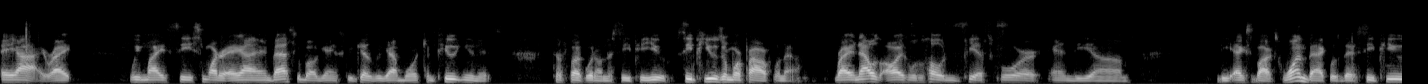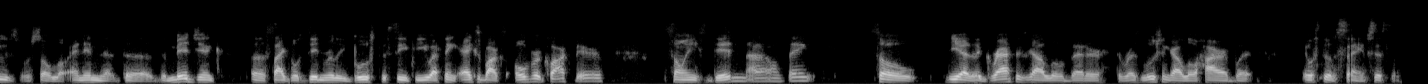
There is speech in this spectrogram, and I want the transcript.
AI, right? We might see smarter AI in basketball games because we got more compute units to fuck with on the CPU. CPUs are more powerful now, right? And that was always was holding PS4 and the um the Xbox One back was their CPUs were so low, and then the the, the mid gen uh, cycles didn't really boost the CPU. I think Xbox overclocked theirs. Sony's didn't. I don't think. So yeah, the graphics got a little better, the resolution got a little higher, but it was still the same system.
